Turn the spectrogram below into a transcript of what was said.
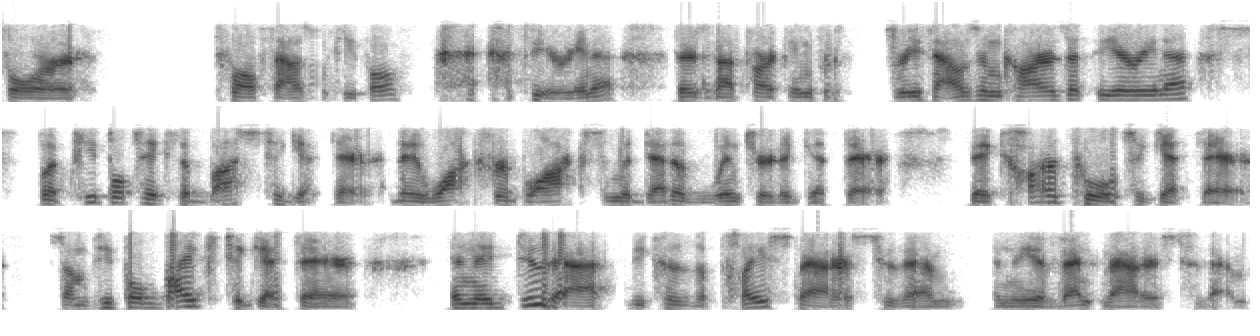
for 12,000 people at the arena. There's not parking for 3,000 cars at the arena, but people take the bus to get there. They walk for blocks in the dead of winter to get there. They carpool to get there. Some people bike to get there. And they do that because the place matters to them and the event matters to them.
